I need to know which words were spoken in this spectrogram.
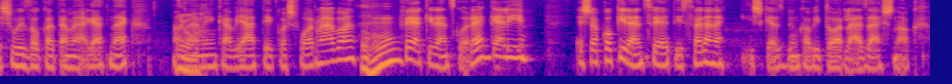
súlyzókat emelgetnek, hanem Jó. inkább játékos formában. Uh-huh. Fél kilenckor reggeli, és akkor 9 fél tíz felenek is kezdünk a vitorlázásnak.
